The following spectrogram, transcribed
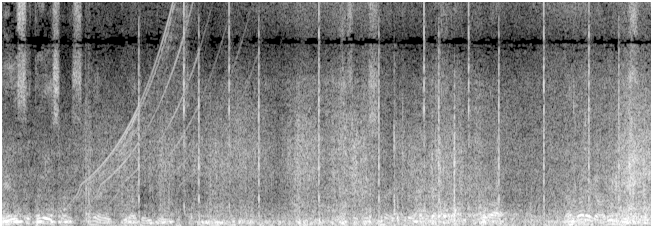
減速要素の少ないグラトリというか減速しないグラトリは流れがあるんですよ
